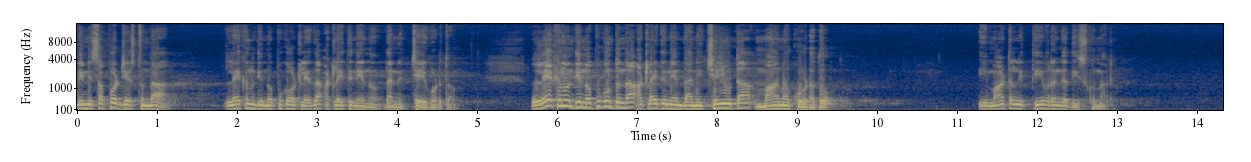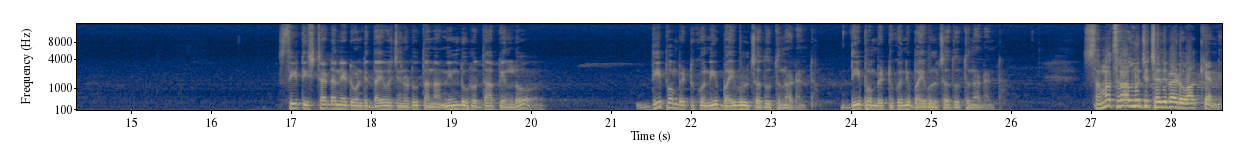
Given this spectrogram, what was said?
దీన్ని సపోర్ట్ చేస్తుందా? లేఖనం దీన్ని ఒప్పుకోవట్లేదా? అట్లయితే నేను దాన్ని చేయకూడదు. లేఖనం దీన్ని ఒప్పుకుంటుందా? అట్లయితే నేను దాన్ని చేయుట మానకూడదు. ఈ మాటల్ని తీవ్రంగా తీసుకున్నారు. సీట్ ఇస్టడ్ అనేటువంటి దైవజనుడు తన నిండు వృద్ధాప్యంలో దీపం పెట్టుకొని బైబిల్ చదువుతున్నాడంట. దీపం పెట్టుకొని బైబిల్ చదువుతున్నాడంట. సంవత్సరాల నుంచి చదివాడు వాక్యాన్ని.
